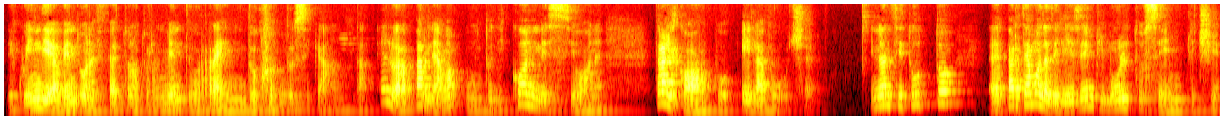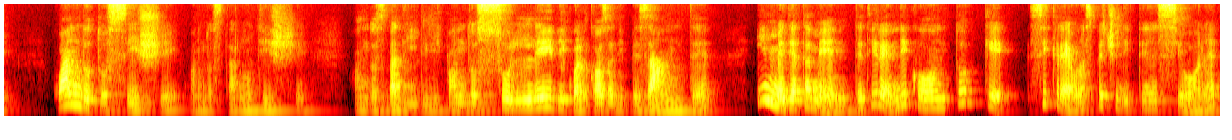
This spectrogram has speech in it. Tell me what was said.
e quindi avendo un effetto naturalmente orrendo quando si canta. E allora parliamo appunto di connessione tra il corpo e la voce. Innanzitutto eh, partiamo da degli esempi molto semplici. Quando tossisci, quando starnutisci, quando sbadigli, quando sollevi qualcosa di pesante, immediatamente ti rendi conto che si crea una specie di tensione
